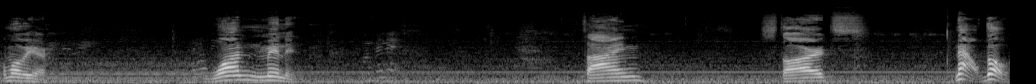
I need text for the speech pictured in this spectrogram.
Come over here. One minute. One minute. Time starts now. Go.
